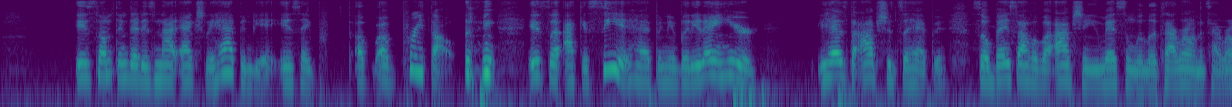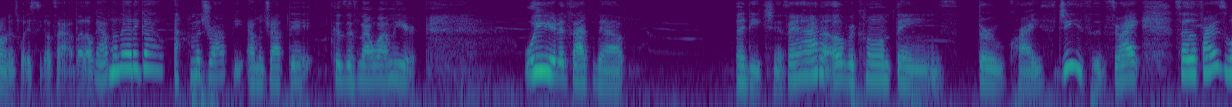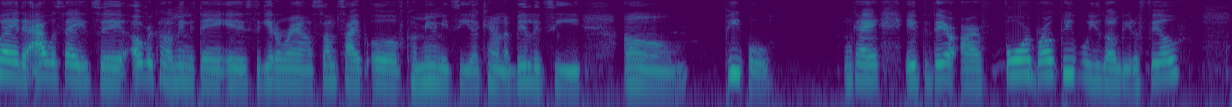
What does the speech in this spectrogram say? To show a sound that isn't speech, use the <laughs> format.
is something that has not actually happened yet it's a a, a pre-thought <laughs> it's a i can see it happening but it ain't here it has the option to happen. So based off of an option, you messing with little Tyrone, and Tyrone is wasting your time. But okay, I'm gonna let it go. <laughs> I'm gonna drop it. I'm gonna drop that because that's not why I'm here. We're here to talk about addictions and how to overcome things through Christ Jesus, right? So the first way that I would say to overcome anything is to get around some type of community accountability um people. Okay? If there are four broke people, you're going to be the fifth.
